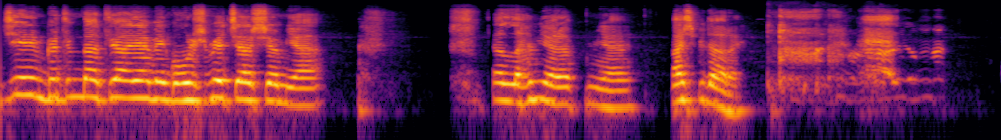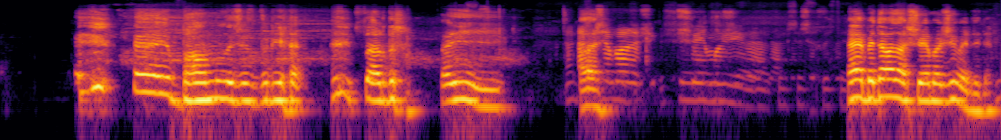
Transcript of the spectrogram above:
Ciğerim götümden atıyor ya ben konuşmaya çalışıyorum ya. Allah'ım ya Rabbim ya. Aç bir daha aray. Vallahi ölüyorum lan. Hey, bağımlıcız dur ya. Sardır. Ay. Arkadaşlar bana şu, şu emojiyi. He şu emoji ver dedi.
